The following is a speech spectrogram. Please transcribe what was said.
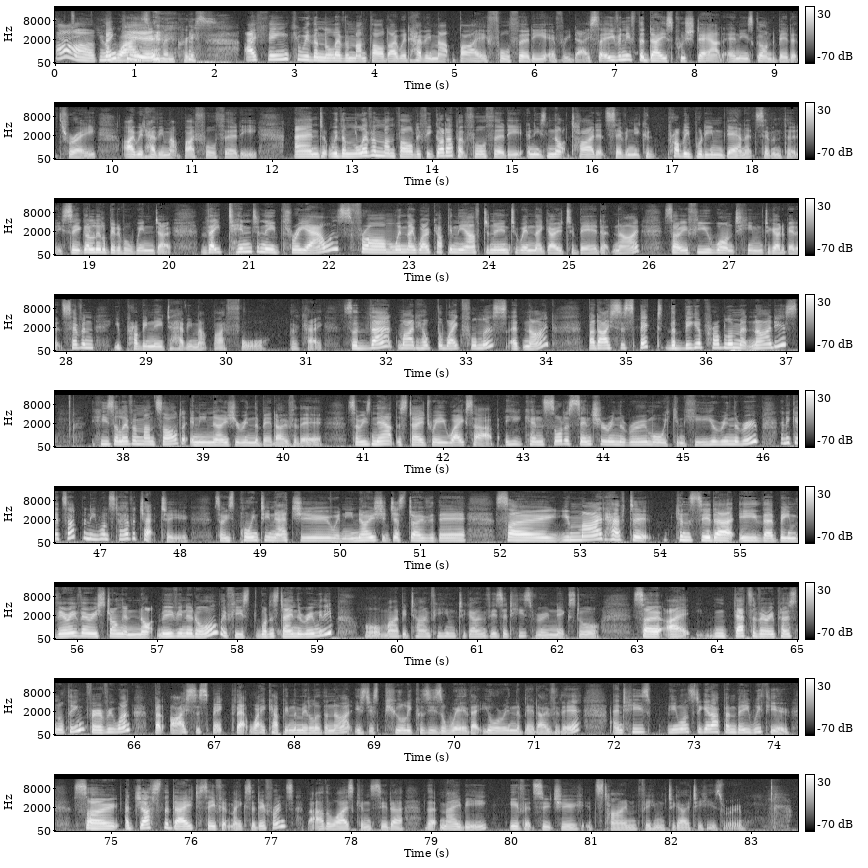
Oh, You're thank a wise you. woman, Chris. I think with an 11 month old, I would have him up by 4:30 every day. So even if the day's pushed out and he's gone to bed at three, I would have him up by 4:30. And with an 11 month old, if he got up at 4:30 and he's not tired at seven, you could probably put him down at 7:30. So you've got a little bit of a window. They tend to need three hours from when they woke up in the afternoon to when they go to bed at night. So if you want him to go to bed at seven, you probably need to have him up by four. Okay, so that might help the wakefulness at night, but I suspect the bigger problem at night is he's 11 months old and he knows you're in the bed over there. So he's now at the stage where he wakes up. He can sort of sense you're in the room or he can hear you're in the room and he gets up and he wants to have a chat to you. So he's pointing at you and he knows you're just over there. So you might have to consider either being very, very strong and not moving at all if you want to stay in the room with him, or it might be time for him to go and visit his room next door. So I that's a very personal thing for everyone, but I suspect that wake up in the middle of the night is just purely because he's aware that you're in the bed over there and he's he wants to get up and be with you. So adjust the day to see if it makes a difference, but otherwise consider that maybe if it suits you, it's time for him to go to his room.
